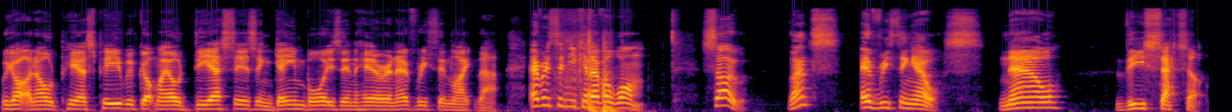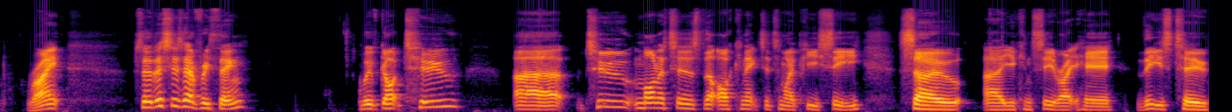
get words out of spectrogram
We got an old PSP. We've got my old DSs and Game Boys in here and everything like that. Everything you could ever want. So that's everything else. Now the setup, right? So this is everything. We've got two uh, two monitors that are connected to my PC. So uh, you can see right here these two,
